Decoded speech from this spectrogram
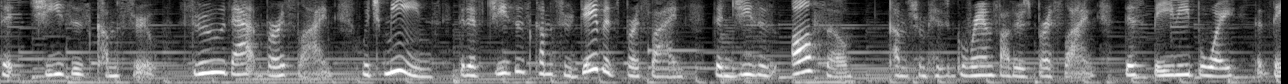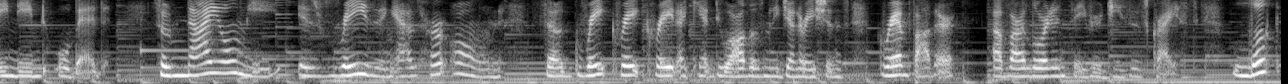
that Jesus comes through, through that birth line, which means that if Jesus comes through David's birth line, then Jesus also comes from his grandfather's birth line, this baby boy that they named Obed. So Naomi is raising as her own the great, great, great, I can't do all those many generations, grandfather of our Lord and Savior Jesus Christ. Look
